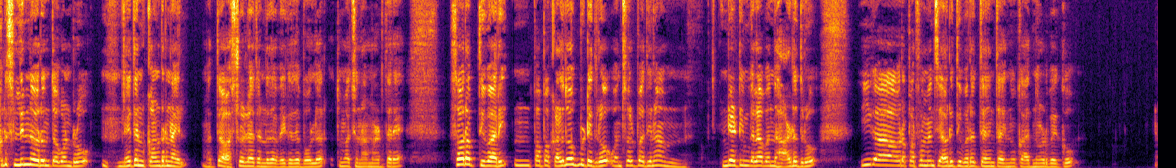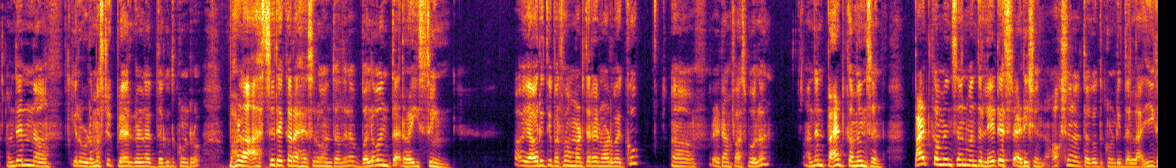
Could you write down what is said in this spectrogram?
ಕ್ರಿಸ್ ಲಿನ್ ಅವರನ್ನು ತೊಗೊಂಡ್ರು ನೇತನ್ ಕೌಂಡ್ರನೈಲ್ ಮತ್ತು ಆಸ್ಟ್ರೇಲಿಯಾ ತಂಡದ ವೇಗದ ಬೌಲರ್ ತುಂಬ ಚೆನ್ನಾಗಿ ಮಾಡ್ತಾರೆ. ಸೌರಭ್ ತಿವಾರಿ ಪಾಪ ಕಳೆದೋಗ್ಬಿಟ್ಟಿದ್ರು, ಒಂದು ಸ್ವಲ್ಪ ದಿನ ಇಂಡಿಯಾ ಟೀಮ್ಗೆಲ್ಲ ಬಂದು ಹಾಡಿದ್ರು ಈಗ ಅವರ ಪರ್ಫಾರ್ಮೆನ್ಸ್ ಯಾವ ರೀತಿ ಬರುತ್ತೆ ಅಂತ ಇನ್ನೂ ಕಾದು ನೋಡಬೇಕು. ದೆನ್ ಕೆಲವು ಡೊಮೆಸ್ಟಿಕ್ ಪ್ಲೇಯರ್ಗಳನ್ನ ತೆಗೆದುಕೊಂಡ್ರು. ಬಹಳ ಆಶ್ಚರ್ಯಕರ ಹೆಸರು ಅಂತಂದರೆ ಬಲವಂತ ರೈ ಸಿಂಗ್. ಯಾವ ರೀತಿ ಪರ್ಫಾರ್ಮ್ ಮಾಡ್ತಾರೆ ನೋಡಬೇಕು. Right arm fast bowler and then Pat ಕಮಿನ್ಸನ್ ಪ್ಯಾಟ್ ಕಮಿನ್ಸನ್ ಒಂದು ಲೇಟೆಸ್ಟ್ ಅಡಿಷನ್ ಆಕ್ಷನಲ್ಲಿ ತೆಗೆದುಕೊಂಡಿದ್ದಲ್ಲ, ಈಗ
